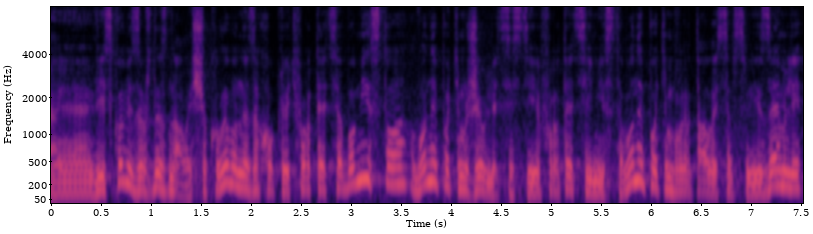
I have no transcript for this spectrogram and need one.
Е, Військові завжди знали, що коли вони захоплюють фортецю або місто, вони потім живляться з тієї фортеці і міста. Вони потім поверталися в свої землі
